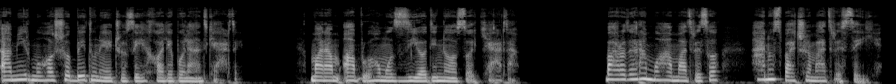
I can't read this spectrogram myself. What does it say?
امیر موهاشو بدون اجازه خاله بلند کرده. منم ابروهامو زیادی نازک کردم. برادرم محمد رضا هنوز بچه مدرسه ایه.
